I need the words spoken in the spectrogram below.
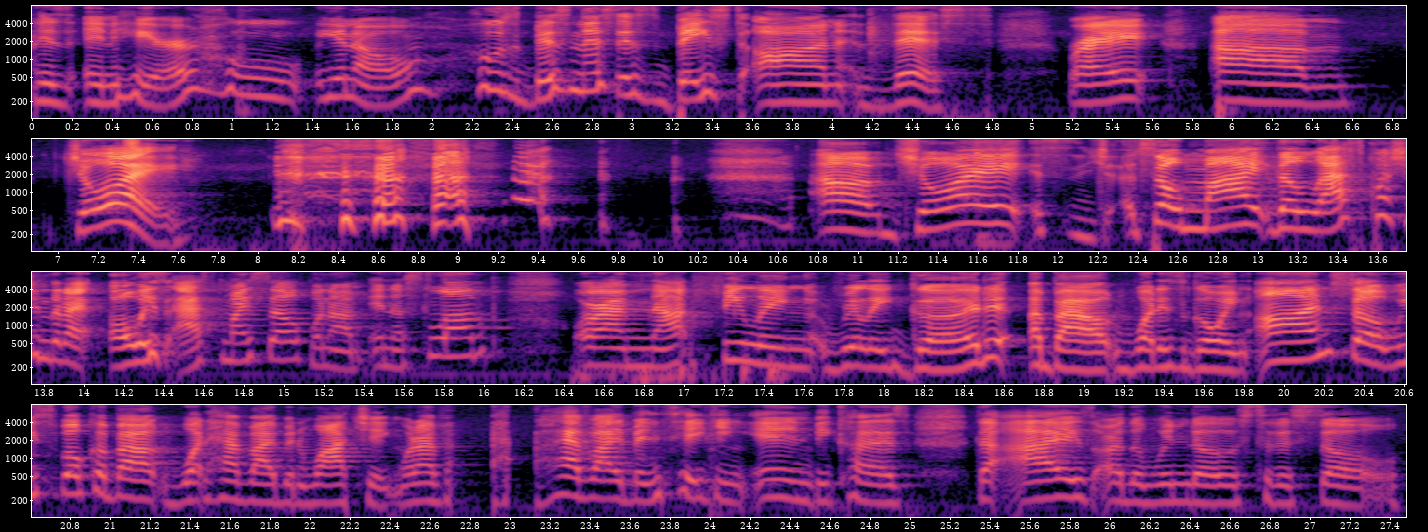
is in here who, you know, whose business is based on this, right? Um, joy. Um, joy. So my the last question that I always ask myself when I'm in a slump or I'm not feeling really good about what is going on. So we spoke about what have I been watching? What I've have I been taking in because the eyes are the windows to the soul,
